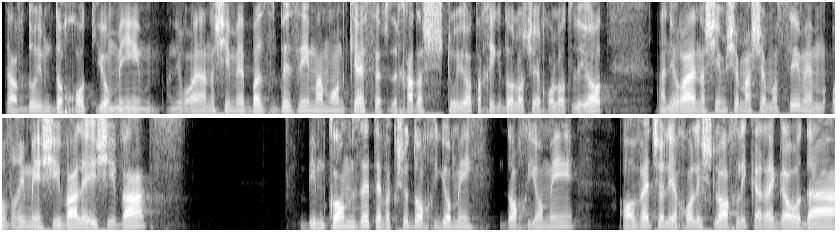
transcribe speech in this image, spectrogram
תעבדו עם דוחות יומיים. אני רואה אנשים מבזבזים המון כסף, זה אחת השטויות הכי גדולות שיכולות להיות. אני רואה אנשים שמה שהם עושים, הם עוברים מישיבה לישיבה. במקום זה, תבקשו דוח יומי. דוח יומי, העובד שלי יכול לשלוח לי כרגע הודעה,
